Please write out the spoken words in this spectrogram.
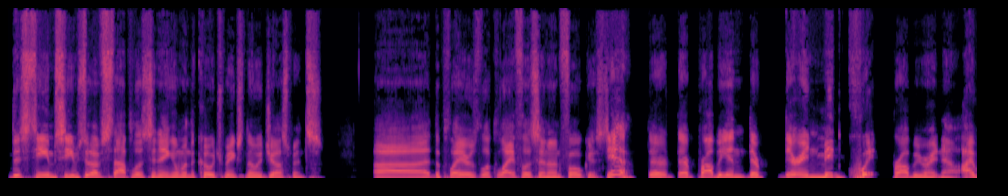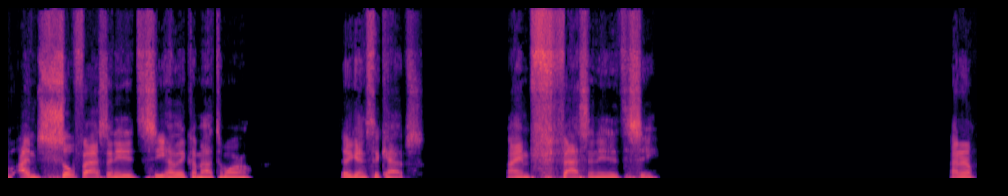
this team seems to have stopped listening and when the coach makes no adjustments. Uh the players look lifeless and unfocused. Yeah, they're they're probably in they're they're in mid quit probably right now. I I'm so fascinated to see how they come out tomorrow against the Cavs. I am fascinated to see. I don't know.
